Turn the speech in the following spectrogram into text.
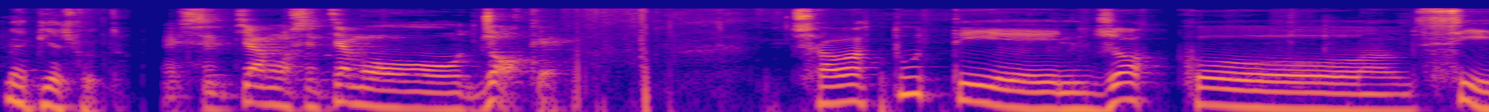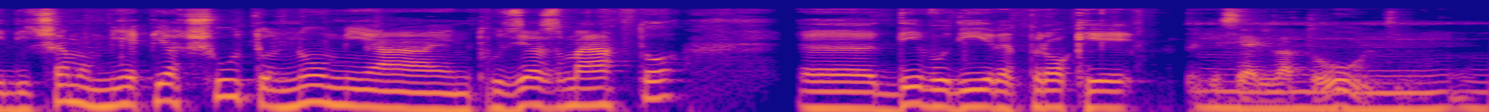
Mi è piaciuto. E sentiamo, sentiamo Joker. Ciao a tutti, il gioco sì, diciamo mi è piaciuto, non mi ha entusiasmato, eh, devo dire però che perché sei arrivato mm, ultimo.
